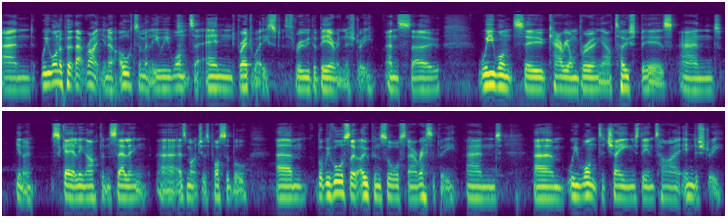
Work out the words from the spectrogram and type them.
and we want to put that right. You know, ultimately, we want to end bread waste through the beer industry, and so we want to carry on brewing our toast beers and you know scaling up and selling uh, as much as possible. Um, but we've also open sourced our recipe and um, we want to change the entire industry.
